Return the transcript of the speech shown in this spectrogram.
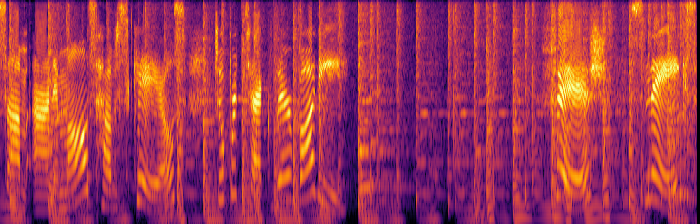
Some animals have scales to protect their body. Fish, snakes,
